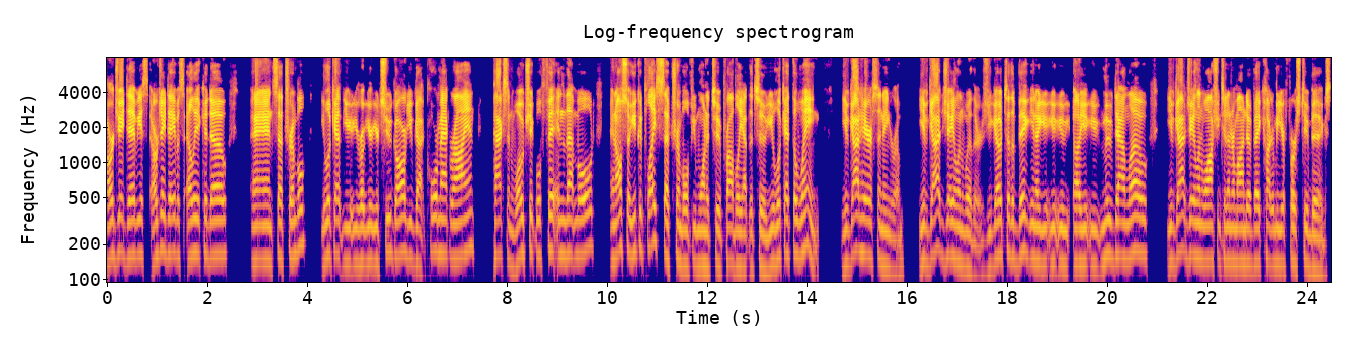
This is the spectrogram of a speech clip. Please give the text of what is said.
RJ Davis, RJ Davis, Elliot Cadeau, and Seth Trimble. You look at your your your, two guard, you've got Cormac Ryan, Paxson Wojcik will fit into that mold. And also you could play Seth Trimble if you wanted to, probably at the two. You look at the wing, you've got Harrison Ingram, you've got Jae'Lyn Withers. You go to the big, you know, you you you uh, you, you move down low, you've got Jalen Washington and Armando Bacot to be your first two bigs.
